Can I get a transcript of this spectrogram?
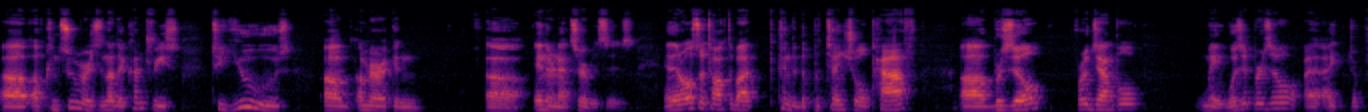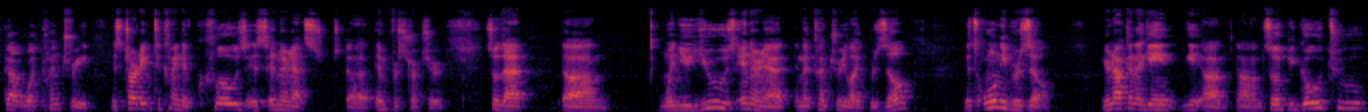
uh, of consumers in other countries to use um, American uh, internet services. And it also talked about kind of the potential path. Uh, Brazil, for example, wait, was it Brazil? I, I forgot what country is starting to kind of close its internet uh, infrastructure so that um, when you use internet in a country like Brazil, it's only Brazil. You're not gonna gain. Uh, um, so if you go to,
